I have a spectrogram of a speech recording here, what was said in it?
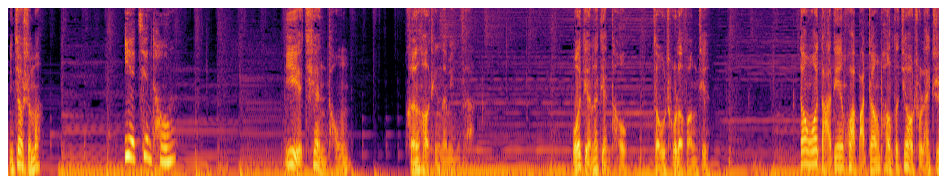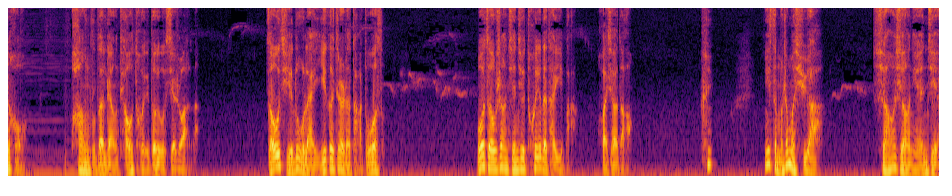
你叫什么？”叶倩彤。叶倩彤，很好听的名字。我点了点头，走出了房间。当我打电话把张胖子叫出来之后，胖子的两条腿都有些软了，走起路来一个劲儿的打哆嗦。我走上前去推了他一把，坏笑道：“嘿，你怎么这么虚啊？小小年纪，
